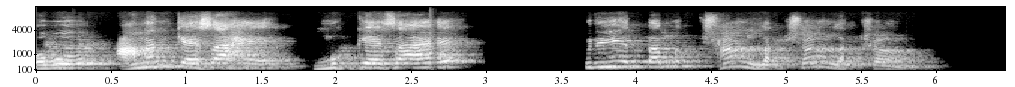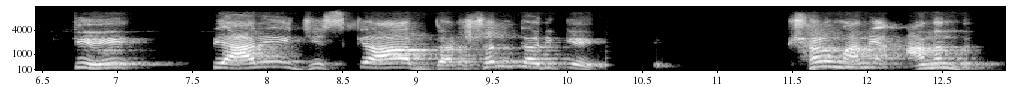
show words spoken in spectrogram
और वो आनंद कैसा है? मुख कैसा है? प्रियतम क्षण लक्षण लक्षण के प्यारे जिसका दर्शन करके क्षण माने आनंद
